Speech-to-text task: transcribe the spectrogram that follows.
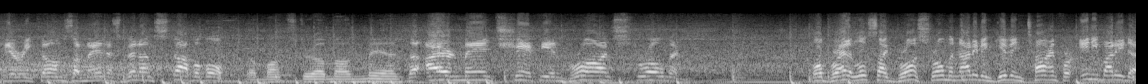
And here he comes, a man that's been unstoppable. The monster among men. The Iron Man champion, Braun Strowman. Well, Brad, it looks like Braun Strowman not even giving time for anybody to,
